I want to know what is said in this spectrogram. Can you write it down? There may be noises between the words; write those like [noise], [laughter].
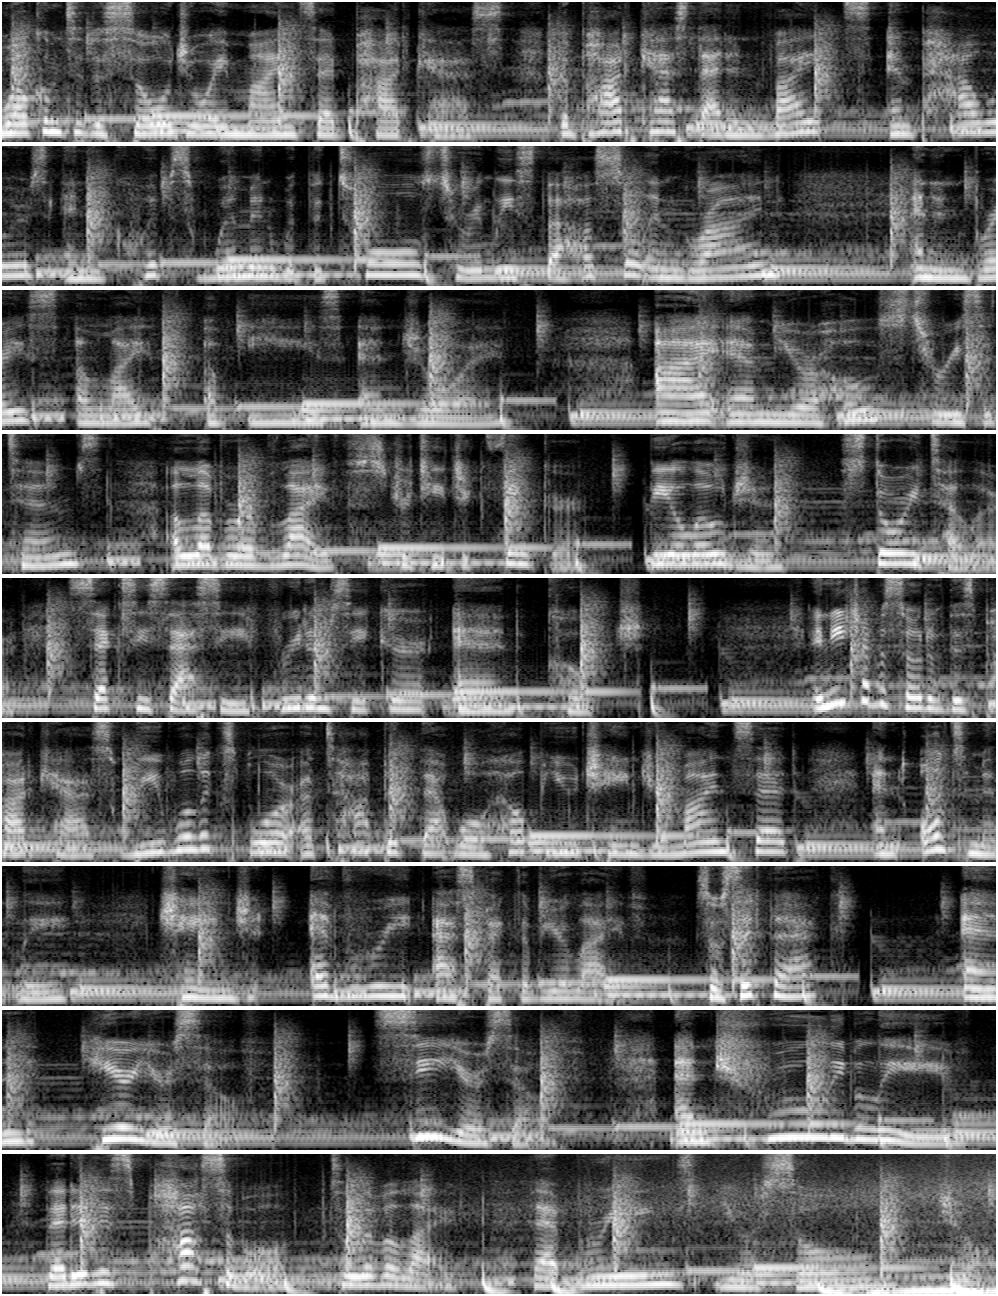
Welcome to the Soul Joy Mindset Podcast, the podcast that invites, empowers, and equips women with the tools to release the hustle and grind and embrace a life of ease and joy. I am your host, Teresa Timms, a lover of life, strategic thinker, theologian, storyteller, sexy, sassy, freedom seeker, and coach. In each episode of this podcast, we will explore a topic that will help you change your mindset and ultimately change every aspect of your life. So sit back and hear yourself, see yourself, and truly believe that it is possible to live a life that brings your soul joy.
